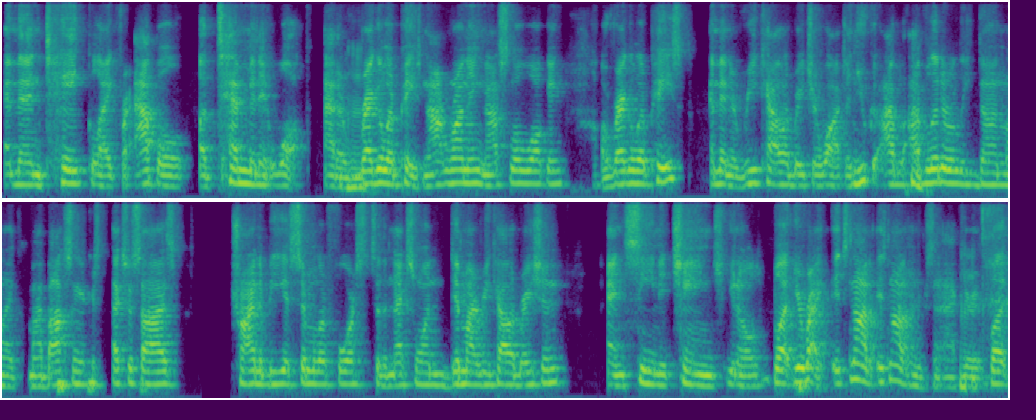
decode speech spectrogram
and then take like for Apple a 10 minute walk at a Mhm. regular pace, not running, not slow walking, a regular pace, and then it recalibrates your watch. And you, could, I've, I've hmm. literally done like my boxing ex- exercise, trying to be a similar force to the next one, did my recalibration and seen it change, you know, but you're right. It's not, it's not 100% hmm. accurate, but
